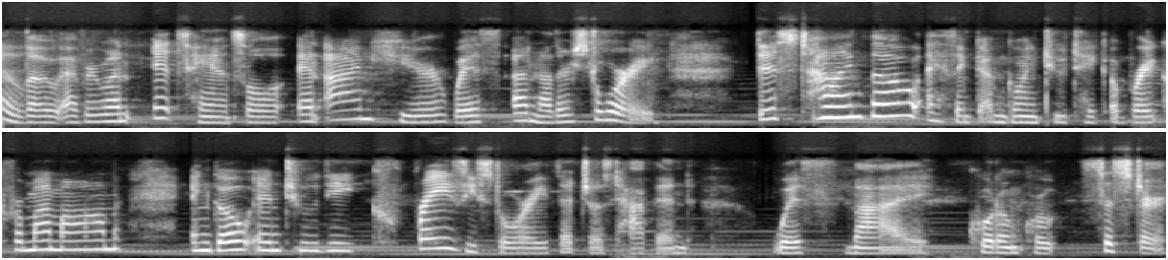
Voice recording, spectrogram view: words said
Hello, everyone. It's Hansel, and I'm here with another story. This time, though, I think I'm going to take a break from my mom and go into the crazy story that just happened with my quote unquote sister.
